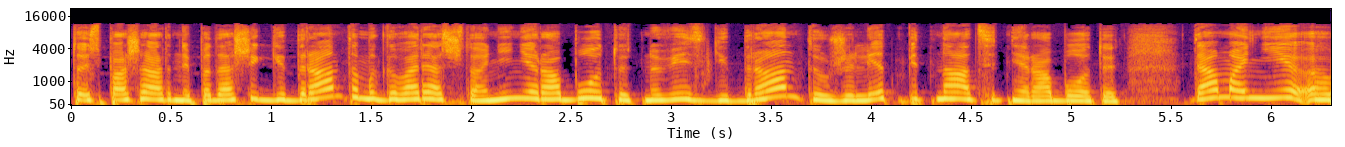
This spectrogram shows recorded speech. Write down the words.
то есть пожарные подошли наши гидрантам и говорят, что они не работают, но весь гидранты уже лет 15 не работают. Там они, э,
